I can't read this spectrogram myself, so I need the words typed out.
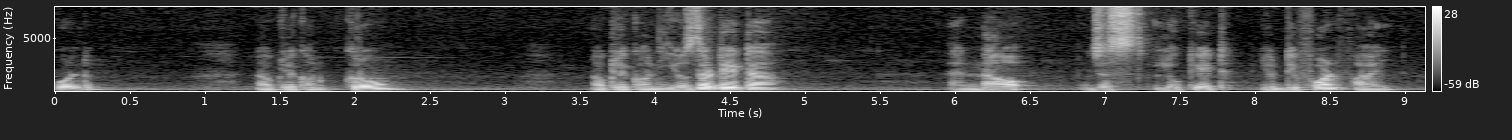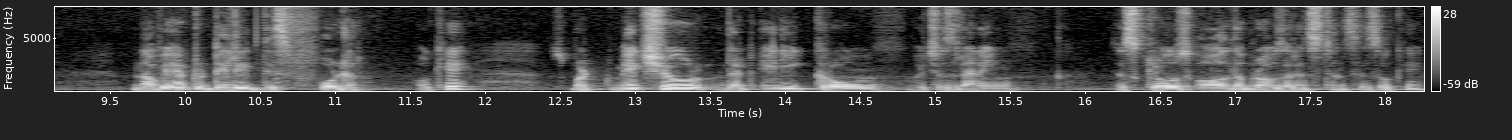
folder. Now click on Chrome. Now click on user data and now just locate your default file. Now we have to delete this folder okay? But make sure that any chrome which is running just close all the browser instances okay?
